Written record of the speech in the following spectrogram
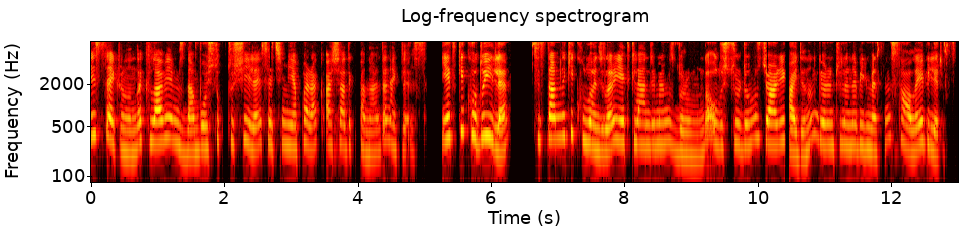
Liste ekranında klavyemizden boşluk tuşu ile seçimi yaparak aşağıdaki panelden ekleriz. Yetki kodu ile sistemdeki kullanıcıları yetkilendirmemiz durumunda oluşturduğumuz cari kaydının görüntülenebilmesini sağlayabiliriz.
